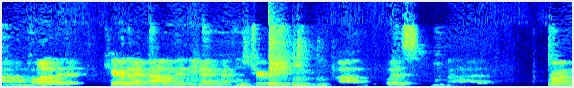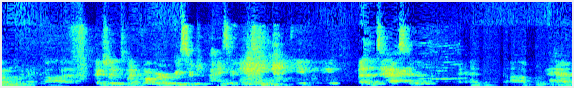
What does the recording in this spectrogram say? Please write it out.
Um, a lot of the care that I found in the United Methodist Church um, was uh, from, uh, actually, it was my former research advisor, became a Methodist pastor and um, had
